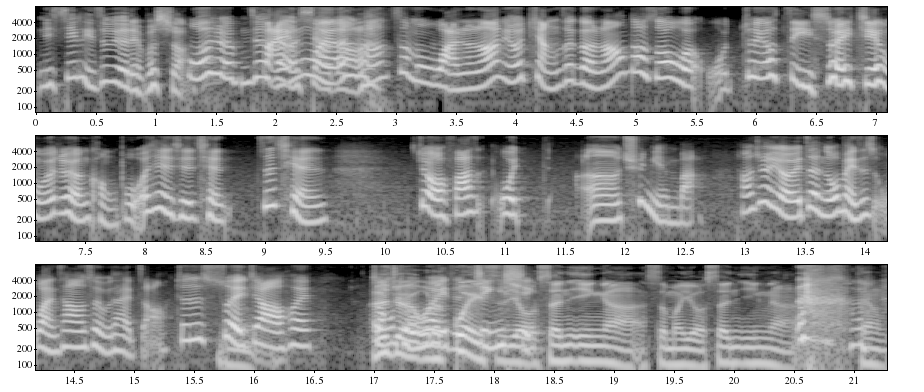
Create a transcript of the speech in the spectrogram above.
你心里是不是有点不爽？我就觉得你真的被我白目欸，吓到了好像这么晚了，然后你又讲这个，然后到时候我我就又自己睡间，我就觉得很恐怖。而且其实前之前就有发我呃去年吧，好像就有一阵子，我每次晚上都睡不太着，就是睡觉会中途会一直惊醒子有声音啊，什么有声音啊，这样子。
